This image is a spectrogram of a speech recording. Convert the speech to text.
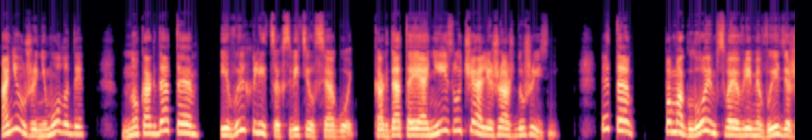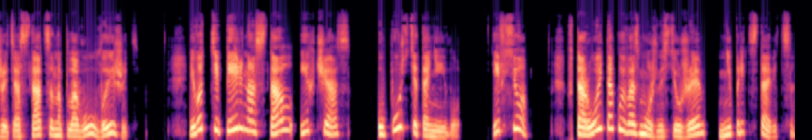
Они уже не молоды, но когда-то и в их лицах светился огонь, когда-то и они излучали жажду жизни. Это помогло им в свое время выдержать, остаться на плаву, выжить. И вот теперь настал их час. Упустят они его, и все. Второй такой возможности уже не представится.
